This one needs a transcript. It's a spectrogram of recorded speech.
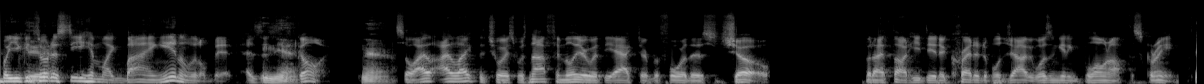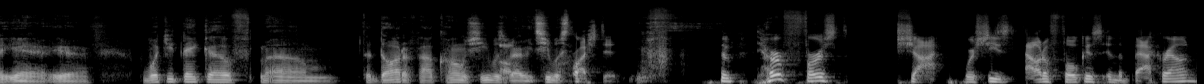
But you can Yeah. sort of see him like buying in a little bit as this Yeah. is going. Yeah. So I, I like the choice. Was not familiar with the actor before this show, but I thought he did a creditable job. He wasn't getting blown off the screen. Yeah, yeah. What do you think of um the daughter Falcone? She was Oh, very she was Crushed it. The, her first shot where she's out of focus in the background,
